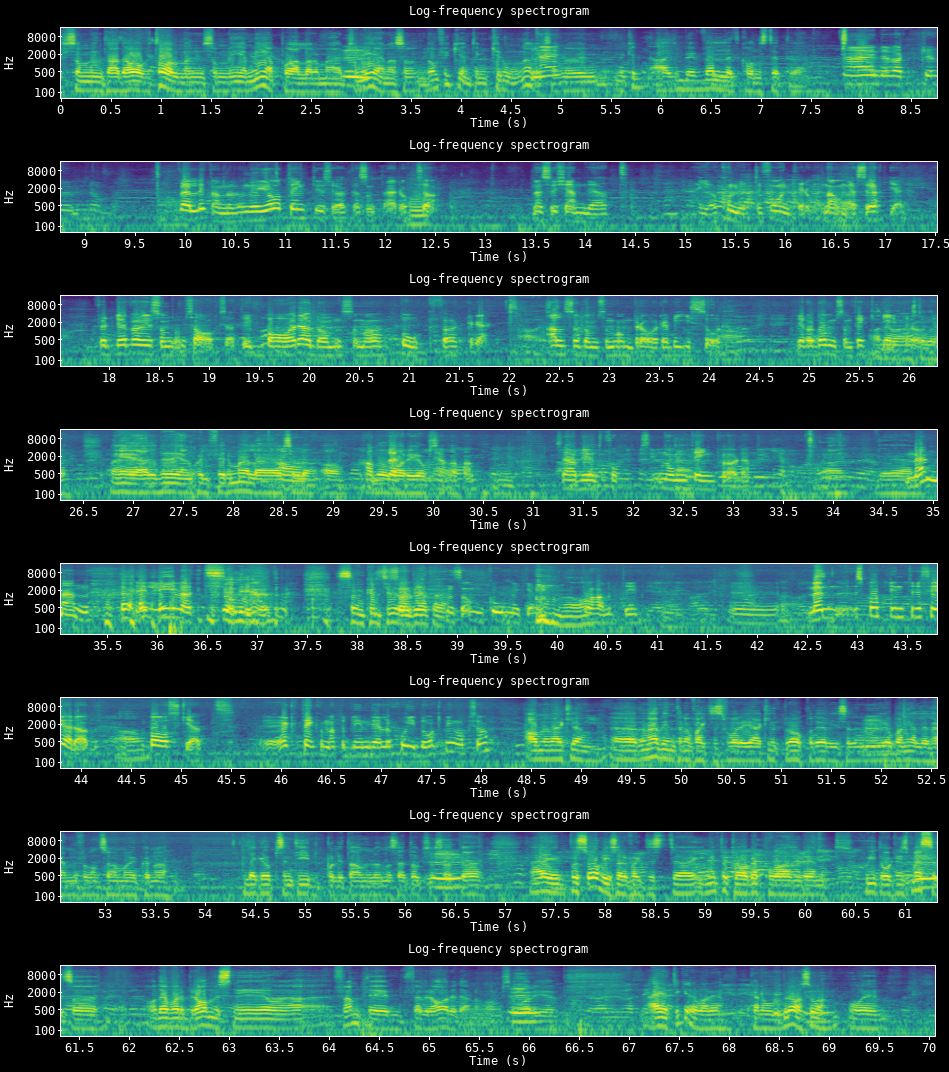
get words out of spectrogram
som inte hade avtal men som är med på alla de här turnéerna. Så de fick ju inte en krona liksom. Nej. Mycket, ja, det blev väldigt konstigt. Nej, det vart eh, väldigt annorlunda. Jag tänkte ju söka sånt där också. Mm. Men så kände jag att jag kommer inte få en krona om jag söker. För det var ju som de sa också, att det är bara de som har bokfört rätt. Ja. Alltså de som har en bra revisor. Det var de som fick Ja, det var den stora. Men är det enskild firma eller? Ja, så då? ja hade då var det ju också. i alla fall. Mm. Så jag hade ju inte fått någonting för det. Ja, det Men men, det är livet som, livet. Som kulturarbetare. som, som komiker Ja. på halvtid. Eh, Men sportintresserad, Ja. basket. Jag kan tänka mig att det blir en del skidåkning också. Ja men verkligen. Eh, Den här vintern har faktiskt varit jäkligt bra på det viset. När man Mm. jobbar en hel del hemifrån så har man ju kunnat lägga upp sin tid på lite annorlunda sätt också. Så Mm. att, eh, nej, på så vis har det faktiskt inget att klaga på rent skidåkningsmässigt. Så, och det har varit bra med snö och fram till februari där någon gång så var det ju... Nej jag tycker det har varit kanonbra så. Och, eh,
